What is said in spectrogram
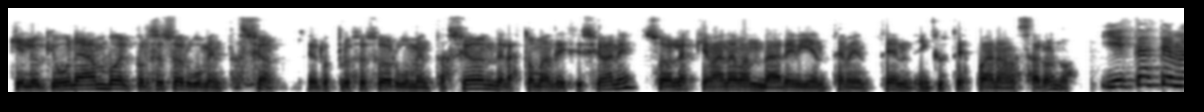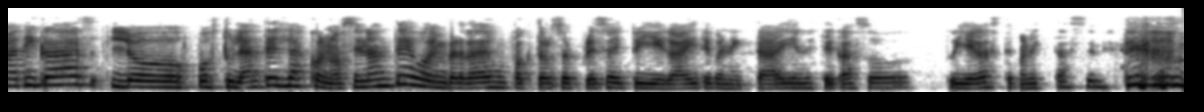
que lo que une a ambos es el proceso de argumentación. Los procesos de argumentación de las tomas de decisiones son las que van a mandar, evidentemente, en, que ustedes puedan avanzar o no. ¿Y estas temáticas los postulantes las conocen antes o en verdad es un factor sorpresa y tú llegas y te conectas y en este caso tú llegas, te conectas en este caso,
